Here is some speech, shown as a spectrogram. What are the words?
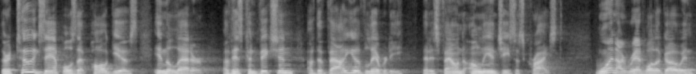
There are two examples that Paul gives in the letter of his conviction of the value of liberty that is found only in Jesus Christ. One I read while ago in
